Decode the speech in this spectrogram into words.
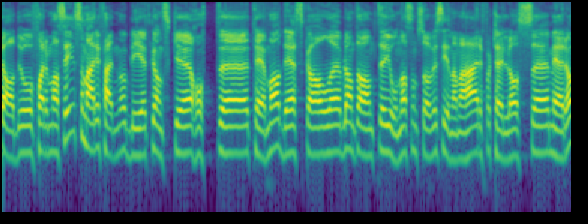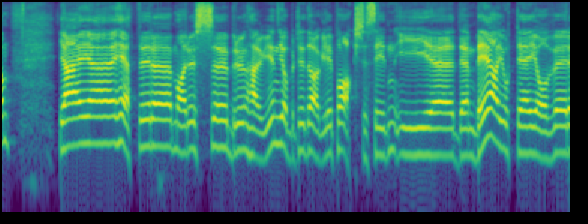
radiofarmasi, som er i ferd med å bli et ganske hot tema. Det skal bl.a. Jonas, som står ved siden av meg her, fortelle oss mer om. Jeg eh, heter eh, Marius eh, Brun Haugen, jobber til daglig på aksjesiden i DNB. Har gjort det i over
